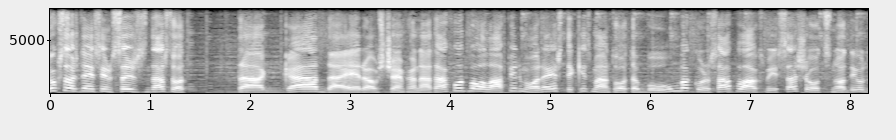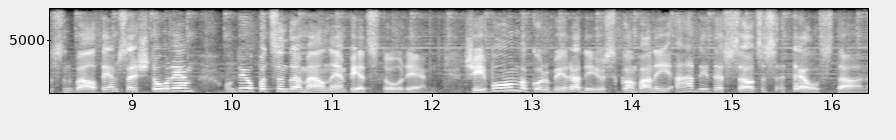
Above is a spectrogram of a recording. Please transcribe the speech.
1968. Gada Eiropas čempionātā futbolā pirmo reizi tika izmantota bumba, kuras apvalks bija sašūts no 20 baltiem sešstūriem un 12 melniem piecstūriem. Šī bumba, kuru bija radījusi kompānija Adidas, saucas Telstar.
